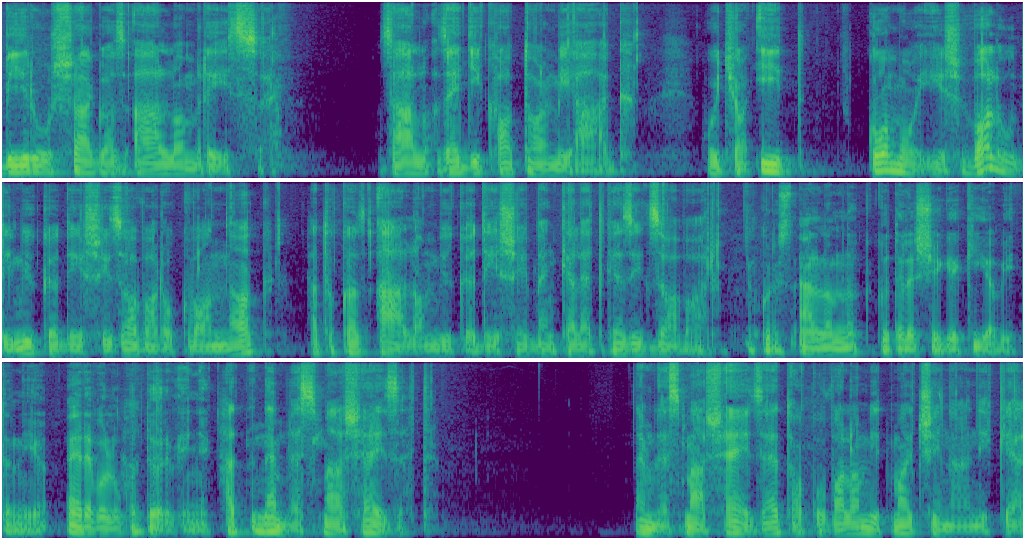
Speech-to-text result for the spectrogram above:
bíróság az állam része. Az, áll, az egyik hatalmi ág. Hogyha itt komoly és valódi működési zavarok vannak, hát akkor az állam működésében keletkezik zavar. Akkor az államnak kötelessége kijavítania. Erre valók hát, a törvények. Hát nem lesz más helyzet nem lesz más helyzet, akkor valamit majd csinálni kell.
